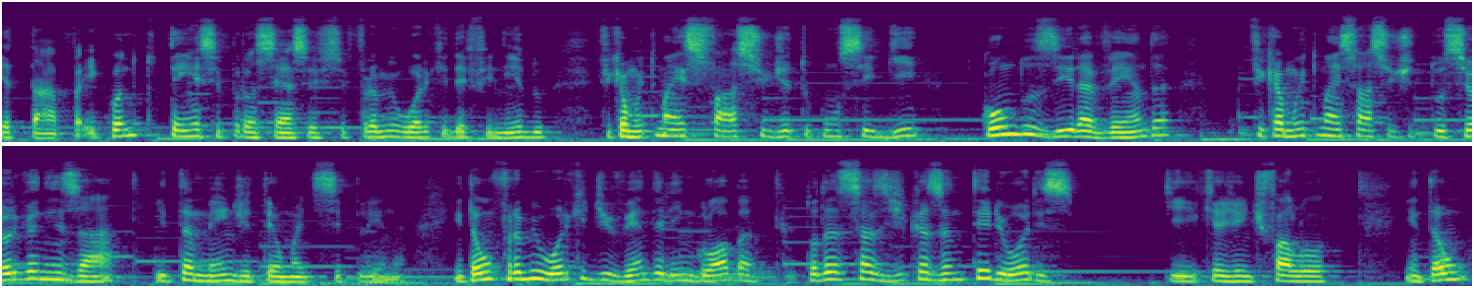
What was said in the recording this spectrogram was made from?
etapa. E quando tu tem esse processo, esse framework definido, fica muito mais fácil de tu conseguir conduzir a venda, fica muito mais fácil de tu se organizar e também de ter uma disciplina. Então o framework de venda ele engloba todas essas dicas anteriores que, que a gente falou. Então,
